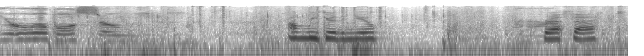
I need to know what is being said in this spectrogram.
You were both so weak. I'm weaker than you, for a fact.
